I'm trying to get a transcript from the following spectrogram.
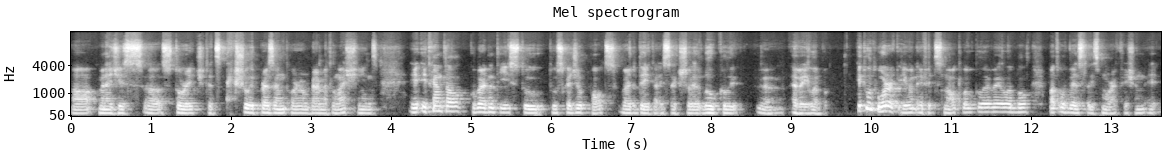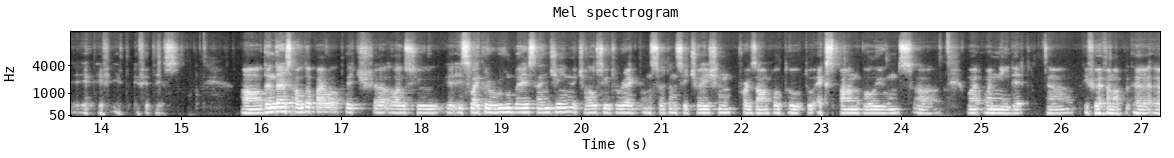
uh, manages uh, storage that's actually present on bare metal machines, it, it, can tell Kubernetes to, to schedule pods where the data is actually locally uh, available. It would work even if it's not locally available, but obviously it's more efficient if, if, if, it is. Uh, then there's autopilot, which uh, allows you, it's like a rule-based engine, which allows you to react on certain situation, for example, to, to expand volumes uh, when, when, needed. Uh, if you have an, a,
